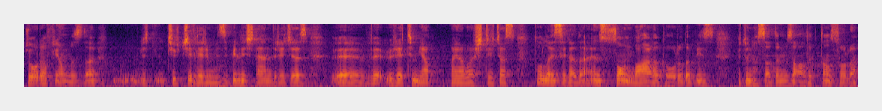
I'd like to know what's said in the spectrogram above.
coğrafyamızda çiftçilerimizi bilinçlendireceğiz e, ve üretim yapmaya başlayacağız. Dolayısıyla da en son bahara doğru da biz bütün hasadımızı aldıktan sonra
